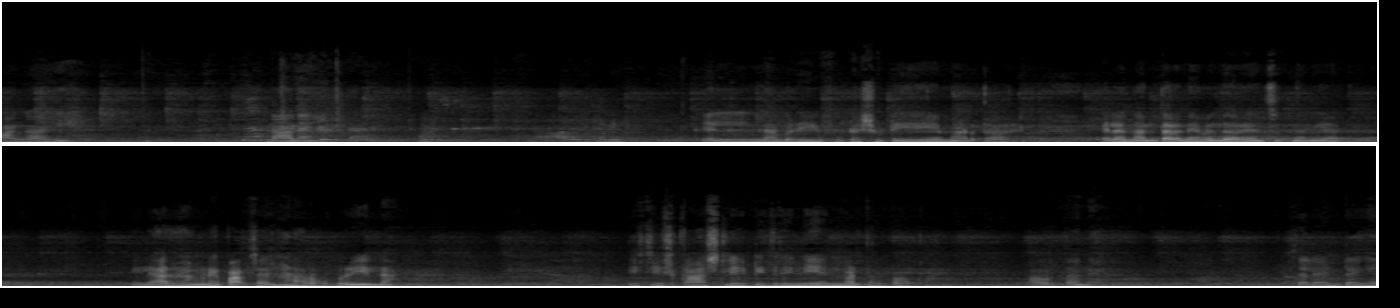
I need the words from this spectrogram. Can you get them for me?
ಹಂಗಾಗಿ ನಾನೇ ಎಲ್ಲ ಬರೀ ಫೋಟೋ ಶೂಟೇ ಮಾಡ್ತಾರೆ. ಎಲ್ಲ ನನ್ನ ಥರನೇ ಬಂದವ್ರೆ ಅನ್ಸುತ್ತೆ ನನಗೆ. ಯಾಕೆ ಇಲ್ಲಿ ಯಾರು ಅಂಗಡಿ ಪರ್ಚೇಸ್ ಮಾಡೋರು ಒಬ್ಬರು ಇಲ್ಲ. ಇಷ್ಟಿಷ್ಟು ಕಾಸ್ಟ್ಲಿ ಇಟ್ಟಿದ್ರೆ ಇನ್ನೇನು ಮಾಡ್ತಾರೆ ಪಾಪ. ಅವ್ರು ತಾನೆ. ಸೈಲೆಂಟಾಗಿ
